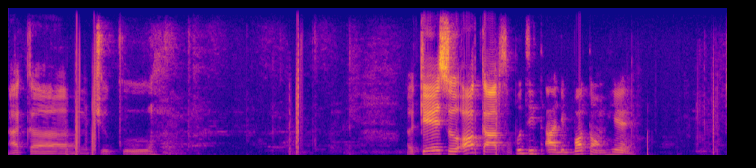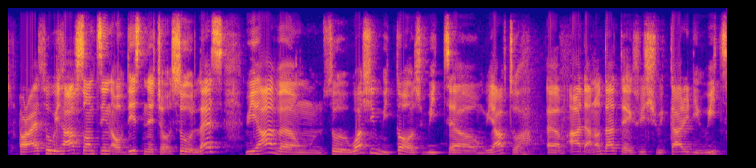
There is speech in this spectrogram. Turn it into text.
akachukwu. Okay so all caps put it at the bottom here all right so we have something of this nature. So let's we have um so worship with us with um we have to um, add another text which we carry the width.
